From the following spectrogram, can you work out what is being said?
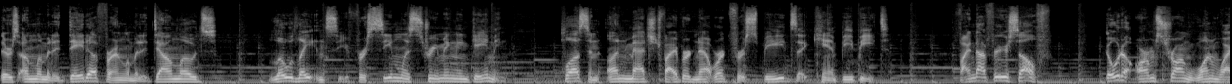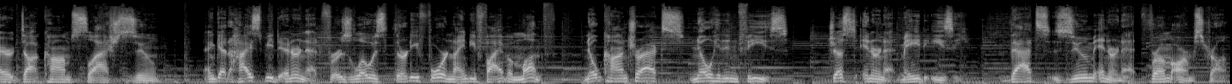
There's unlimited data for unlimited downloads, low latency for seamless streaming and gaming, plus an unmatched fiber network for speeds that can't be beat. Find out for yourself. Go to armstrongonewire.com/zoom and get high-speed internet for as low as $34.95 a month. No contracts, no hidden fees. Just internet made easy. That's Zoom internet from Armstrong.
